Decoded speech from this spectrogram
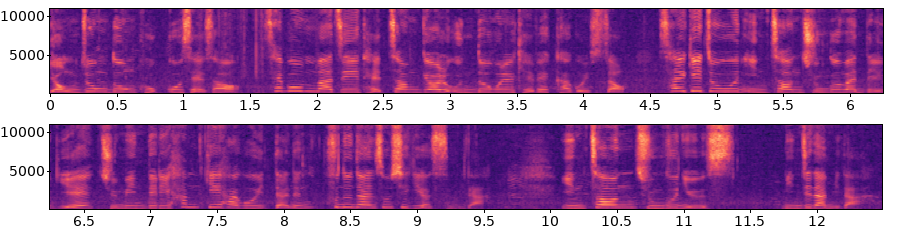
영종동 곳곳에서 새봄맞이 대청결 운동을 계획하고 있어 살기 좋은 인천 중구 만들기에 주민들이 함께하고 있다는 훈훈한 소식이었습니다. 인천 중구 뉴스 민진아입니다.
